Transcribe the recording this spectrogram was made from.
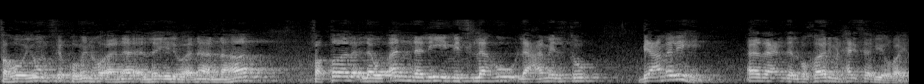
فهو ينفق منه آناء الليل وآناء النهار فقال لو أن لي مثله لعملت بعمله. هذا عند البخاري من حديث أبي هريرة.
